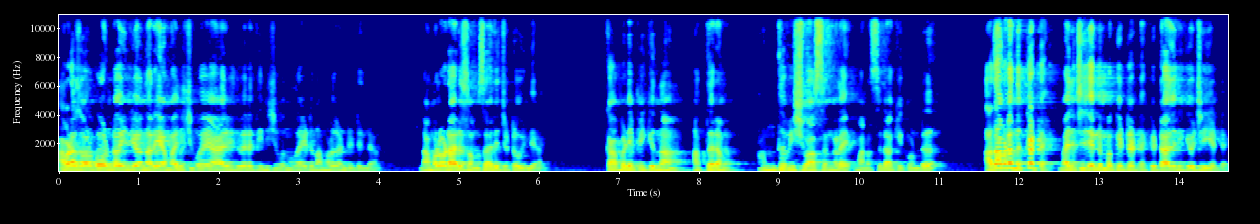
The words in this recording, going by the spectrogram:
അവിടെ സ്വർഗം ഉണ്ടോ ഇല്ലയോ എന്നറിയാൻ മരിച്ചുപോയ ആരും ഇതുവരെ തിരിച്ചു വന്നതായിട്ട് നമ്മൾ കണ്ടിട്ടില്ല. നമ്മളോട് ആരും സംസാരിച്ചിട്ടുമില്ല. കബളിപ്പിക്കുന്ന അത്തരം അന്ധവിശ്വാസങ്ങളെ മനസ്സിലാക്കിക്കൊണ്ട് അതവിടെ നിൽക്കട്ടെ മരിച്ചു ചെല്ലുമ്പോൾ കിട്ടട്ടെ കിട്ടാതിരിക്കുകയോ ചെയ്യട്ടെ.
